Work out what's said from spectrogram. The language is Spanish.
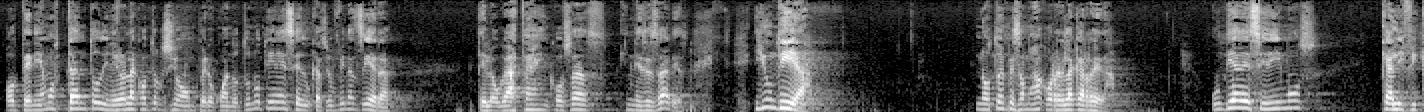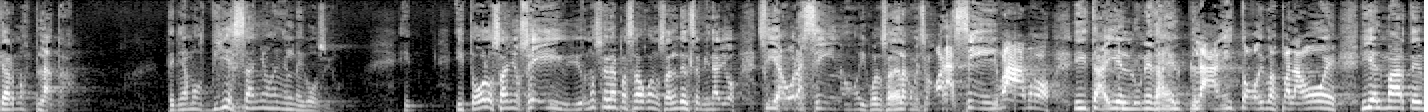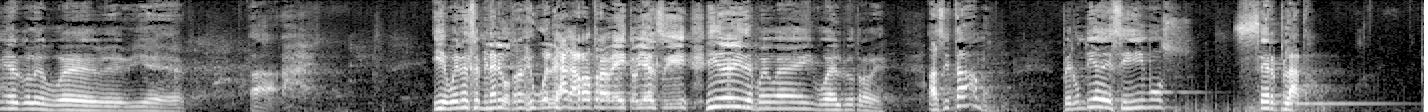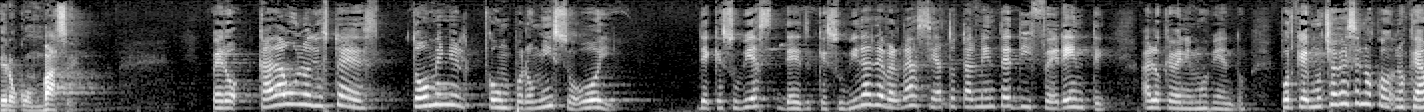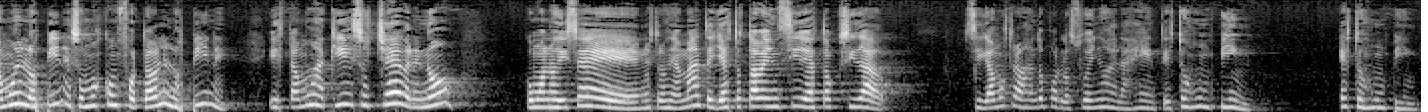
Obteníamos tanto dinero en la construcción, pero cuando tú no tienes educación financiera, te lo gastas en cosas innecesarias. Y un día, nosotros empezamos a correr la carrera. Un día decidimos calificarnos plata. Teníamos 10 años en el negocio. Y, todos los años, sí, no se le ha pasado cuando salen del seminario, sí, ahora sí, ¿no? Y cuando sale de la comisión, ahora sí, vamos. Y está ahí el lunes das el plan y todo, y vas para la OE. Y el martes, miércoles, jueves, viernes. Y después en el seminario otra vez vuelves a agarrar otra vez y todavía el sí. Y, después güey, vuelve otra vez. Así estábamos. Pero un día decidimos ser plata, pero con base. Pero cada uno de ustedes tomen el compromiso hoy de que su vida de, que su vida de verdad sea totalmente diferente a lo que venimos viendo. Porque muchas veces nos, nos quedamos en los pines, somos confortables en los pines. Y estamos aquí, eso es chévere, no. Como nos dice nuestros diamantes, ya esto está vencido, ya está oxidado. Sigamos trabajando por los sueños de la gente. Esto es un pin. Esto es un pin.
